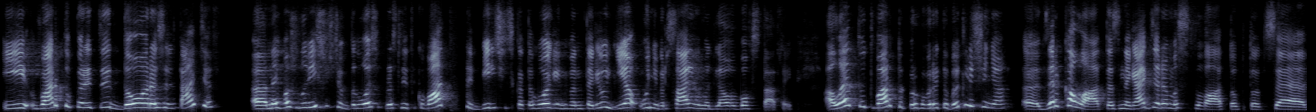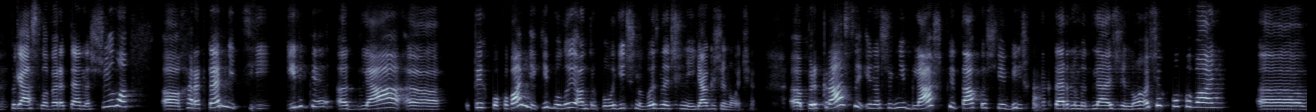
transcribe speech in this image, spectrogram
І варто перейти до результатів. Е, Найважливіше, що вдалося прослідкувати, більшість категорій інвентарю є універсальними для обох статей. Але тут варто проговорити виключення Е, дзеркала та знаряддя ремесла, тобто це прясла, веретена, шила, характерні тільки для тих поховань, які були антропологічно визначені як жіночі. Е, Прикраси і нашивні бляшки також є більш характерними для жіночих поховань. Е,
